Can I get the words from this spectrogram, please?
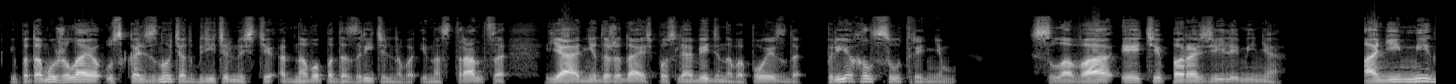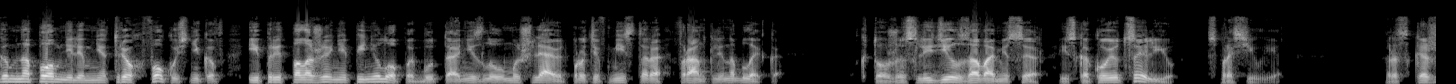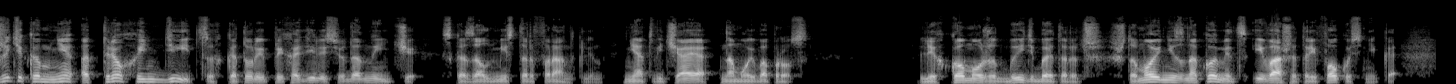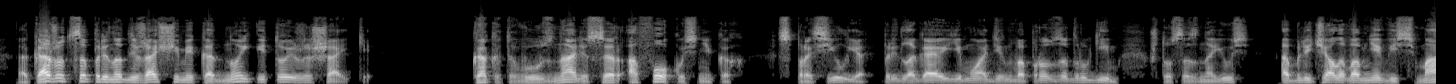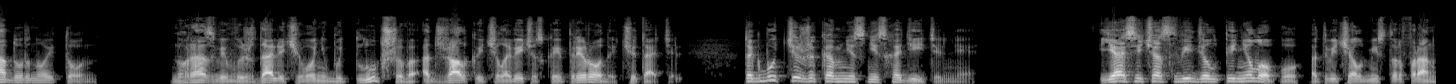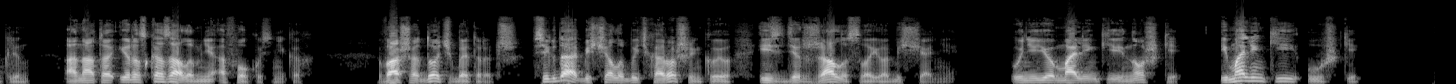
и потому, желая ускользнуть от бдительности одного подозрительного иностранца, я, не дожидаясь после обеденного поезда, приехал с утренним. Слова эти поразили меня. Они мигом напомнили мне трех фокусников и предположение Пенелопы, будто они злоумышляют против мистера Франклина Блэка. «Кто же следил за вами, сэр, и с какой целью?» — спросил я. «Расскажите-ка мне о трех индийцах, которые приходили сюда нынче», — сказал мистер Франклин, не отвечая на мой вопрос. «Легко может быть, Беттередж, что мой незнакомец и ваши три фокусника окажутся принадлежащими к одной и той же шайке». «Как это вы узнали, сэр, о фокусниках?» — спросил я, предлагая ему один вопрос за другим, что, сознаюсь, обличало во мне весьма дурной тон. Но разве вы ждали чего-нибудь лучшего от жалкой человеческой природы, читатель? Так будьте же ко мне снисходительнее. «Я сейчас видел Пенелопу», — отвечал мистер Франклин. «Она-то и рассказала мне о фокусниках. Ваша дочь, Беттередж, всегда обещала быть хорошенькую и сдержала свое обещание. У нее маленькие ножки и маленькие ушки,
